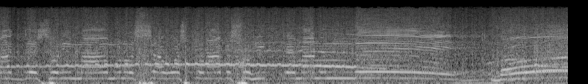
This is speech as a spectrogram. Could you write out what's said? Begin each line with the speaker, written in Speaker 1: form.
Speaker 1: রাজ্যেশ্বরী মা মনস্যা অষ্টনাগ সহিত প্রেমানন্দে বল।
